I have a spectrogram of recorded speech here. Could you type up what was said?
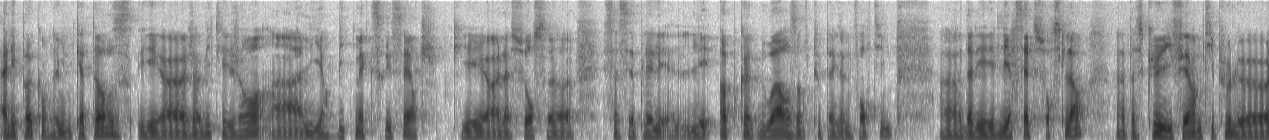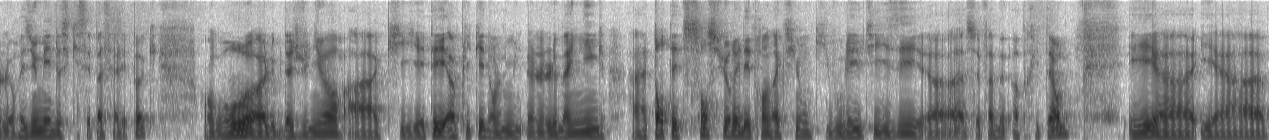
à l'époque, en 2014, et euh, j'invite les gens à lire BitMEX Research, qui est euh, la source, euh, ça s'appelait les, les Upcode Wars of 2014, d'aller lire cette source-là, parce qu'il fait un petit peu le, résumé de ce qui s'est passé à l'époque. En gros, Luc Dash Jr., qui était impliqué dans le, mining, a tenté de censurer des transactions qui voulaient utiliser ce fameux up return et, et a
